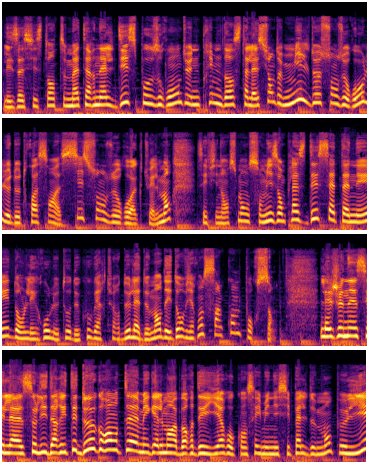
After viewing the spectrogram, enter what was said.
Les assistantes maternelles disposeront d'une prime d'installation de 1200 euros au lieu de 300 à 600 euros actuellement. Ces financements sont mis en place dès cette année. Dans l'Hérault, le taux de couverture de la demande est d'environ 50%. La jeunesse et la solidarité, deux grands thèmes également abordés hier au conseil municipal de Montpellier.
